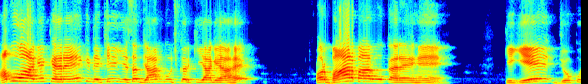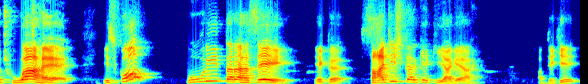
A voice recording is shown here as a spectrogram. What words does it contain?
अब वो आगे कह रहे हैं कि देखिए, ये सब जानबूझकर किया गया है और बार बार वो कह रहे हैं कि ये जो कुछ हुआ है, इसको पूरी तरह से एक साजिश करके किया गया है। अब देखिए,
